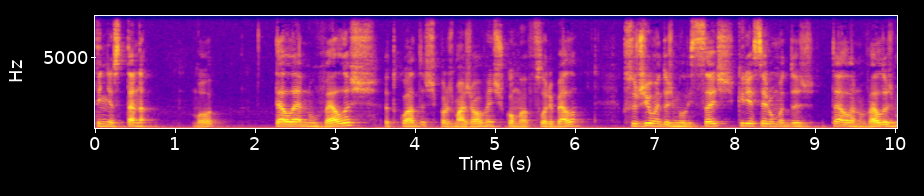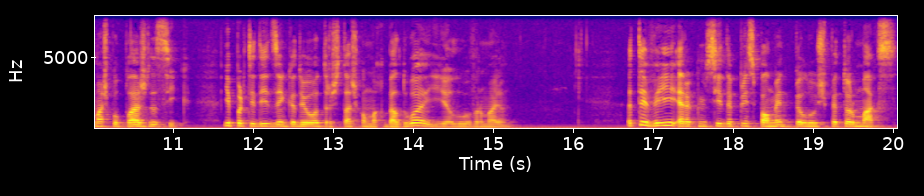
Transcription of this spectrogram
Tinha-se tena- oh, telenovelas adequadas para os mais jovens, como a Floribela, que surgiu em 2006, queria ser uma das telenovelas mais populares da SIC. E a partir daí desencadeou outras tais como a Rebelde Way e a Lua Vermelha. A TVI era conhecida principalmente pelo Inspetor Max,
